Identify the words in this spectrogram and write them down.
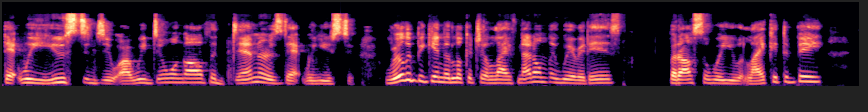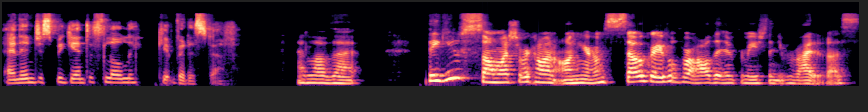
that we used to do? Are we doing all the dinners that we used to? Really begin to look at your life, not only where it is, but also where you would like it to be. And then just begin to slowly get rid of stuff. I love that. Thank you so much for coming on here. I'm so grateful for all the information that you provided us.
